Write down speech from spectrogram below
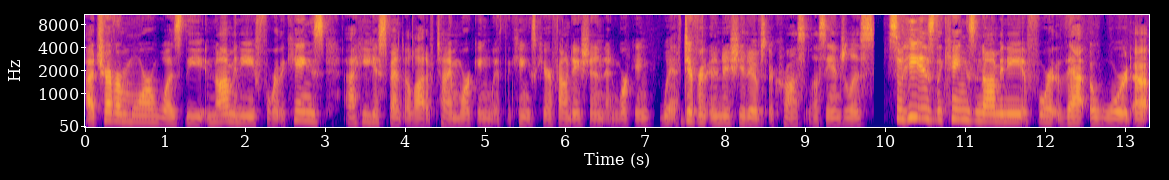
Uh, Trevor Moore was the nominee for the Kings. Uh, he has spent a lot of time working with the Kings Care Foundation and working with different initiatives across Los Angeles. So he is the Kings nominee for that award. Uh,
